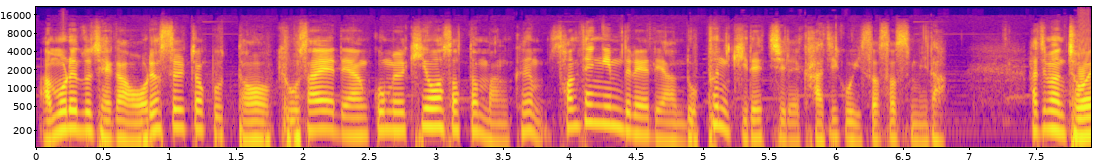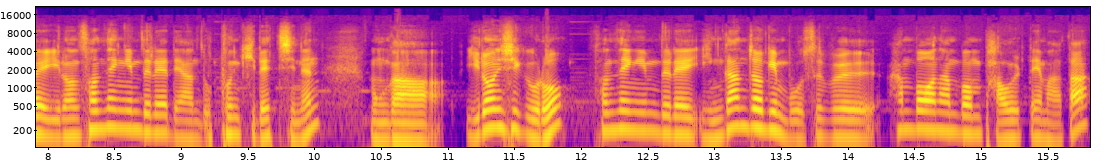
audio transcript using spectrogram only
아무래도 제가 어렸을 적부터 교사에 대한 꿈을 키웠었던 만큼 선생님들에 대한 높은 기대치를 가지고 있었었습니다. 하지만 저의 이런 선생님들에 대한 높은 기대치는 뭔가 이런 식으로 선생님들의 인간적인 모습을 한 번 한 번 봐올 때마다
